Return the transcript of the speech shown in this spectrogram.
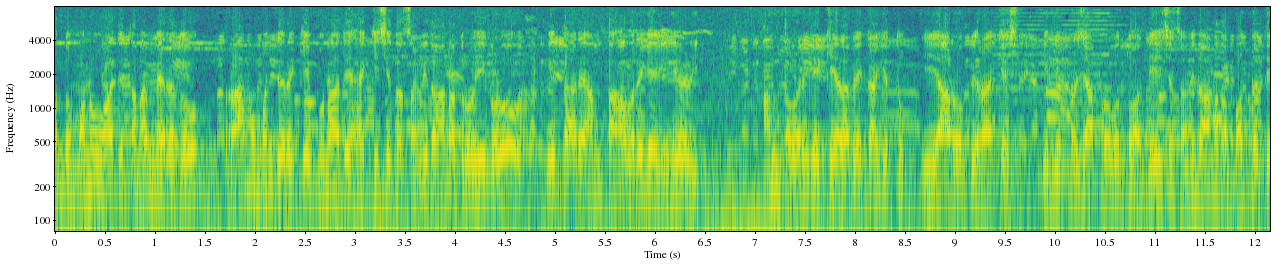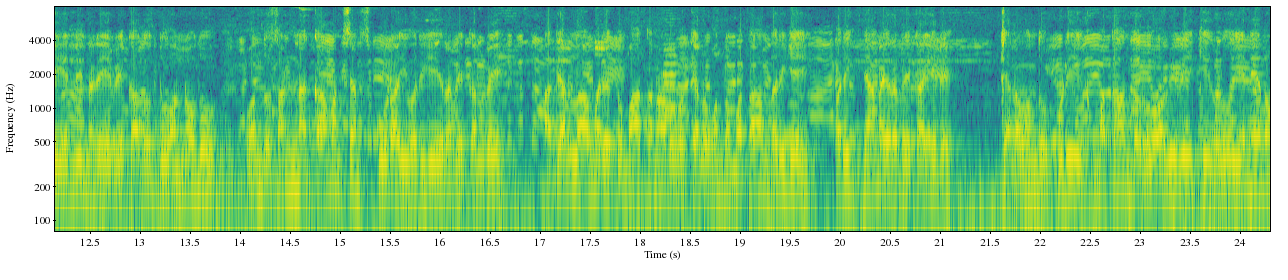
ಒಂದು ಮನುವಾದಿತನ ಮೆರೆದು ರಾಮ ಮಂದಿರಕ್ಕೆ ಬುನಾದಿ ಹಾಕಿಸಿದ ಸಂವಿಧಾನ ದ್ರೋಹಿಗಳು ಇದ್ದಾರೆ ಅಂತಹವರಿಗೆ ಹೇಳಿ. ಅಂಥವರಿಗೆ ಕೇಳಬೇಕಾಗಿತ್ತು. ಈ ಆರೋಪಿ ರಾಕೇಶ್, ಇಲ್ಲಿ ಪ್ರಜಾಪ್ರಭುತ್ವ, ದೇಶ ಸಂವಿಧಾನದ ಬದ್ಧತೆಯಲ್ಲಿ ನಡೆಯಬೇಕಾದದ್ದು ಅನ್ನೋದು ಒಂದು ಸಣ್ಣ ಕಾಮನ್ ಸೆನ್ಸ್ ಕೂಡ ಇವರಿಗೆ ಇರಬೇಕಲ್ವೇ? ಅದೆಲ್ಲ ಮರೆತು ಮಾತನಾಡುವ ಕೆಲವೊಂದು ಮತಾಂಧರಿಗೆ ಪರಿಜ್ಞಾನ ಇರಬೇಕಾಗಿದೆ. ಕೆಲವೊಂದು ಕುಡಿ ಮತಾಂಧರು, ಅವಿವೇಕಿಗಳು ಏನೇನೋ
